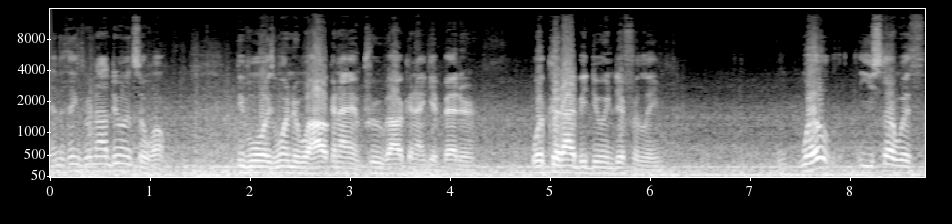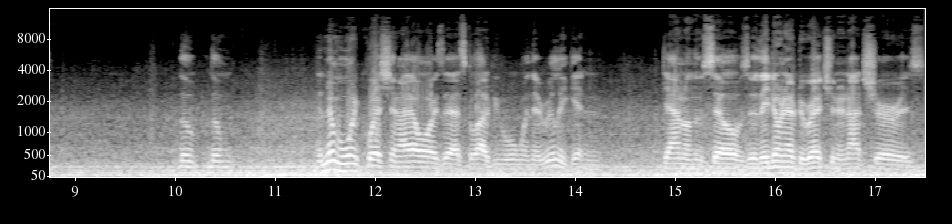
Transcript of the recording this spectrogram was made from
and the things we're not doing so well. People always wonder, well, how can I improve? How can I get better? What could I be doing differently? Well, you start with the, the, the number one question I always ask a lot of people when they're really getting down on themselves or they don't have direction or not sure is,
